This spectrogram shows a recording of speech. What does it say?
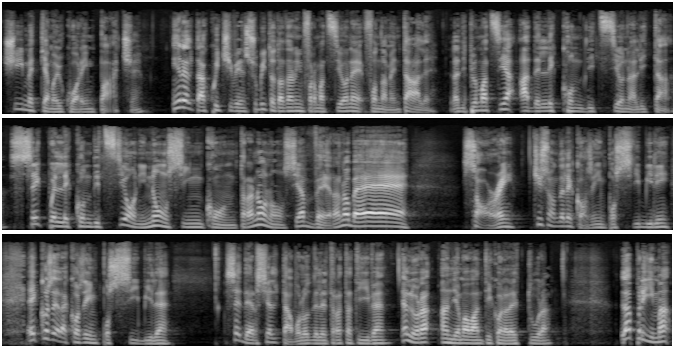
ci mettiamo il cuore in pace. In realtà qui ci viene subito data un'informazione fondamentale. La diplomazia ha delle condizionalità. Se quelle condizioni non si incontrano, non si avverano, beh, sorry, ci sono delle cose impossibili. E cos'è la cosa impossibile? Sedersi al tavolo delle trattative. E allora andiamo avanti con la lettura. La prima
